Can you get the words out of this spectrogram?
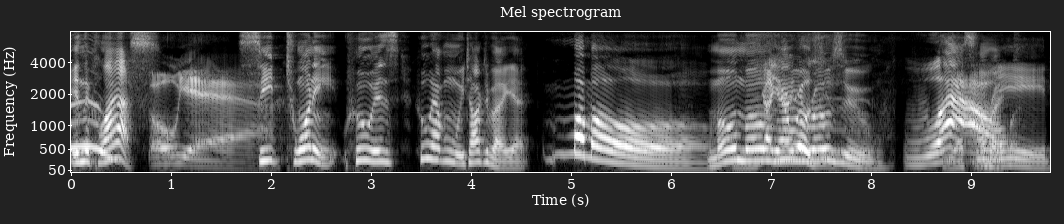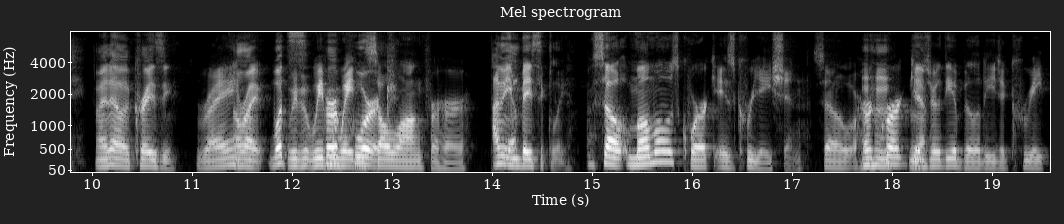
in the class. Oh yeah. Seat 20. Who is who haven't we talked about yet? Momo. Momo Yaoyorozu. Wow. Yes, Alright. indeed. I know, crazy. Right. All right, what's We've we've her been waiting quirk? so long for her. I mean, Yep. basically. So Momo's quirk is creation. So her Mhm, quirk yeah. gives her the ability to create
